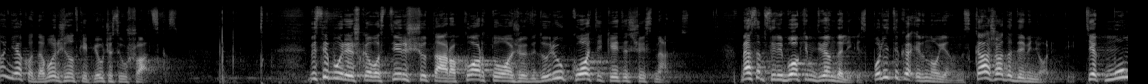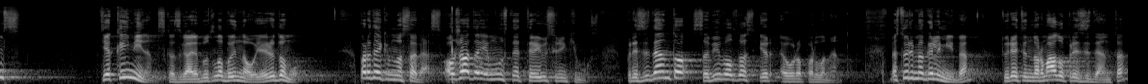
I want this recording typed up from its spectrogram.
Nu nieko, dabar žinot, kaip jaučiasi Ušackas. Visi būrė iš kavos tirščių, taro kortų, ožio vidurių, ko tikėtis šiais metais. Mes apsiribokim dviem dalykais - politika ir naujienomis. Ką žada 19? Tiek mums, tiek kaimynams, kas gali būti labai nauja ir įdomu. Pradėkime nuo savęs. O žada jie mums net trejus rinkimus - prezidento, savivaldos ir Europarlamento. Mes turime galimybę turėti normalų prezidentą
